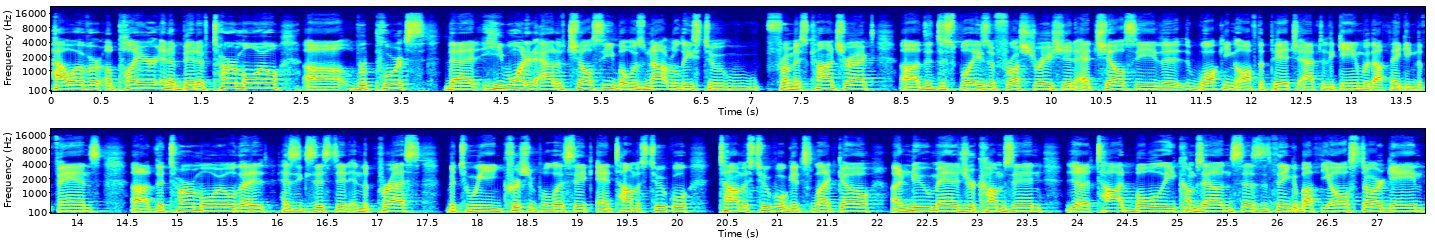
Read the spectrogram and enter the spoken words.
However, a player in a bit of turmoil. Uh, reports that he wanted out of Chelsea but was not released to from his contract. Uh, the displays of frustration at Chelsea, the walking off the pitch after the game without thanking the fans, uh, the turmoil that has existed in the press between Christian Pulisic and Thomas Tuchel. Thomas Tuchel gets let go. A new manager comes in. Uh, Todd Boehly comes out and says the thing about the All Star game.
